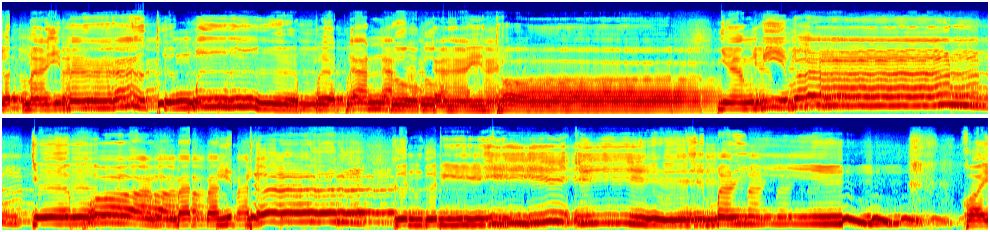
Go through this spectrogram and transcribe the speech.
จดหมายมาถึงมือ เปิดอ่านดูกายทอยังมีวันเจอพ่อบัดปิดเทอมขึ้นปีใหม่คอย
